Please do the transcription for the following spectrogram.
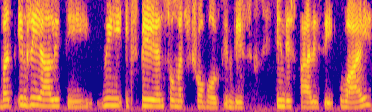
but in reality, we experience so much troubles in this in this policy. Why?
